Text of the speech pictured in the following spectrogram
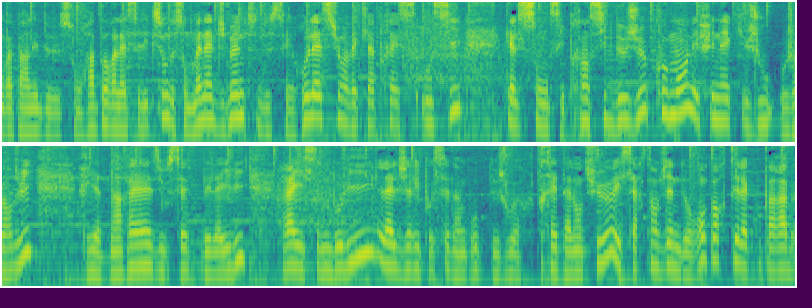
On va parler de son rapport à la sélection, de son management, de ses relations avec la presse aussi. Quels sont ses principes de jeu? Comment les Fennecs jouent aujourd'hui? Riyad Mahrez, Youssef Belaïli, Raïs Mboli. L'Algérie possède un groupe de joueurs très talentueux et certains viennent de remporter la Coupe arabe.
